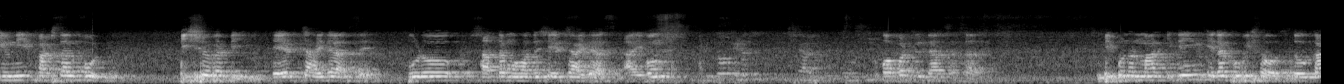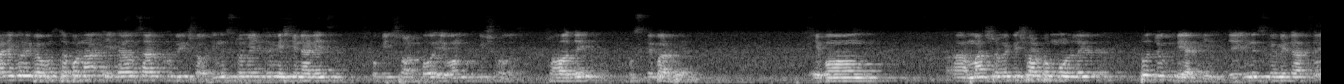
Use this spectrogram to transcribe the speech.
ইউনিভার্সাল ফুড বিশ্বব্যাপী। এর চাহিদা আছে, পুরো সাতটা মহাদেশে এর চাহিদা আছে। এবং অপরচুনিটি আছে স্যার বিপণন মার্কেটিং এটা খুবই সহজ। তো কারিগরি ব্যবস্থাপনা, এটাও স্যার খুবই সহজ। ইনস্ট্রুমেন্ট মেশিনারিজ খুবই স্বল্প এবং খুবই সহজ। সহজে বুঝতে পারবে এবং মাশরুম একটি স্বল্প মূল্যের প্রযুক্তি আর কি, যে ইনস্ট্রুমেন্ট আছে।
